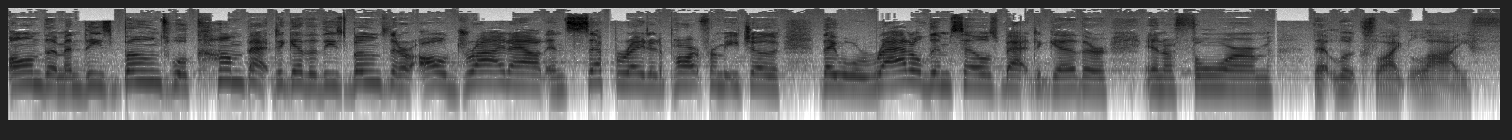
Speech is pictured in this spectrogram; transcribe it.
on them. And these bones will come back together. These bones that are all dried out and separated apart from each other, they will rattle themselves back together in a form that looks like life.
